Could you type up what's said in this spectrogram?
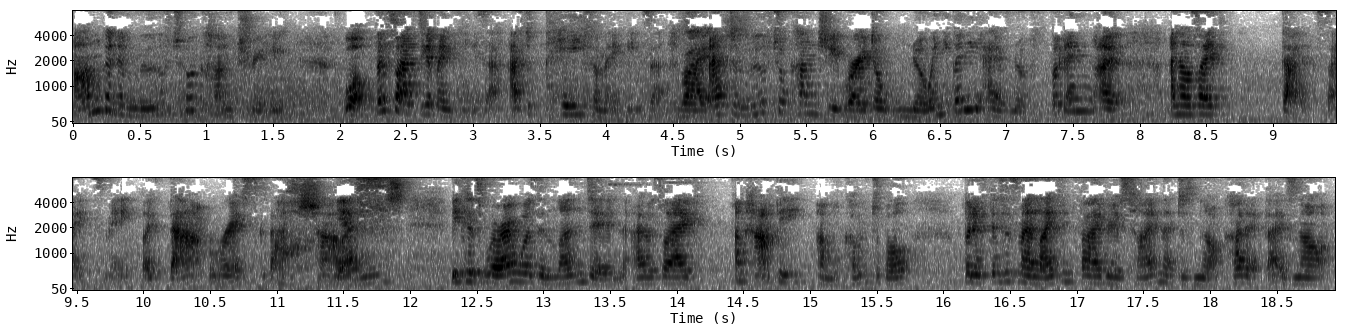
I'm going to move to a country. Well, first of all, I have to get my visa. I have to pay for my visa. Right. I have to move to a country where I don't know anybody. I have no footing. I, and I was like, that excites me. Like that risk, that Oh, challenge. yes. Because where I was in London, I was like, I'm happy. I'm comfortable. But if this is my life in five years' time, that does not cut it. That is not.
